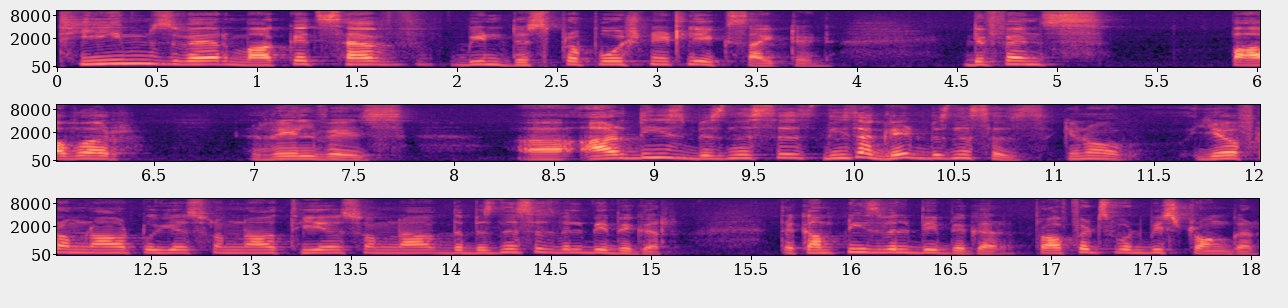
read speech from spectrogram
themes where markets have been disproportionately excited defense, power, railways. Uh, are these businesses, these are great businesses, you know, year from now, two years from now, three years from now, the businesses will be bigger. The companies will be bigger, profits would be stronger.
